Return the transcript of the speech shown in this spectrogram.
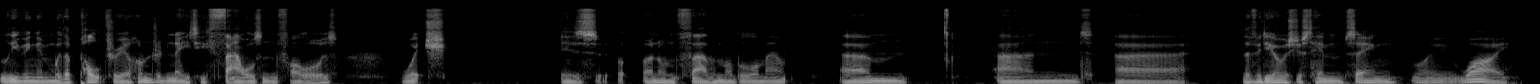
leaving him with a paltry 180,000 followers, which is an unfathomable amount. Um, and uh, the video is just him saying why.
